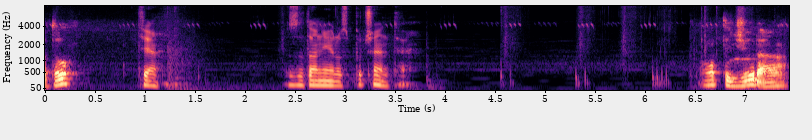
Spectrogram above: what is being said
To tu? Ty. Zadanie rozpoczęte. O, ty dziura.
